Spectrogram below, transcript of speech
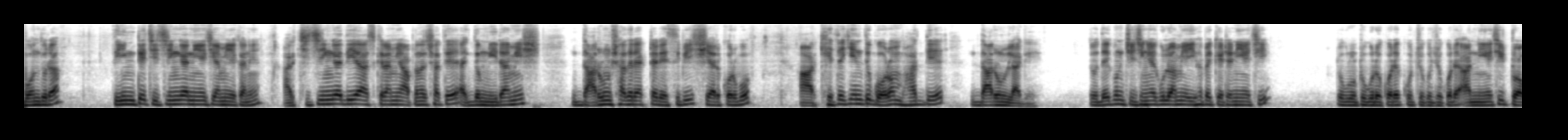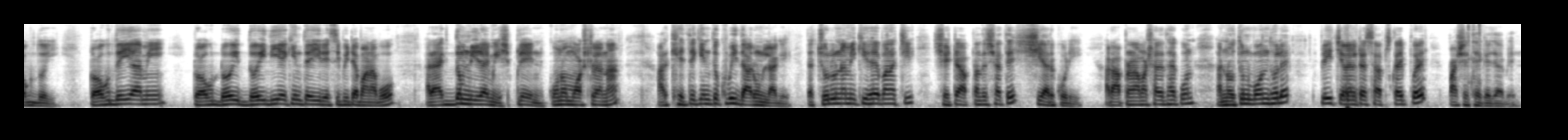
বন্ধুরা, তিনটে চিচিঙ্গা নিয়েছি আমি এখানে। আর চিচিঙ্গা দিয়ে আজকের আমি আপনাদের সাথে একদম নিরামিষ, দারুণ স্বাদের একটা রেসিপি শেয়ার করব। আর খেতে কিন্তু গরম ভাত দিয়ে দারুণ লাগে। তো দেখুন, চিচিঙ্গাগুলো আমি এইভাবে কেটে নিয়েছি। টুকরো টুকরো করে, কুচো কুচো করে, আর নিয়েছি টক দই। টক দই আমি, টক দই দই দিয়ে কিন্তু এই রেসিপিটা বানাবো। আর একদম নিরামিষ প্লেন কোনো মশলা না। আর খেতে কিন্তু খুবই দারুণ লাগে। তা চলুন আমি কীভাবে বানাচ্ছি, সেটা আপনাদের সাথে শেয়ার করি। আর আপনারা আমার সাথে থাকুন। আর নতুন বন্ধু হলে প্লিজ চ্যানেলটা সাবস্ক্রাইব করে পাশে থেকে যাবেন।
